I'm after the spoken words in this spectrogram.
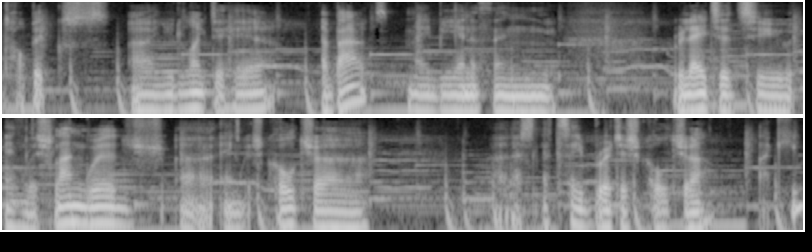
topics uh, you'd like to hear about. Maybe anything related to English language, uh, English culture. uh, let's let's say British culture. I keep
